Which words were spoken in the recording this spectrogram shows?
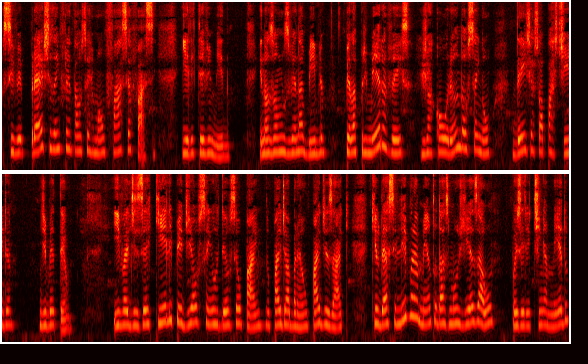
se vê prestes a enfrentar o seu irmão face a face, e ele teve medo. E nós vamos ver na Bíblia, pela primeira vez, Jacó orando ao Senhor desde a sua partida de Betel. E vai dizer que ele pedia ao Senhor Deus, seu pai, o pai de Abraão, pai de Isaac, que o desse livramento das mãos de Esaú, pois ele tinha medo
